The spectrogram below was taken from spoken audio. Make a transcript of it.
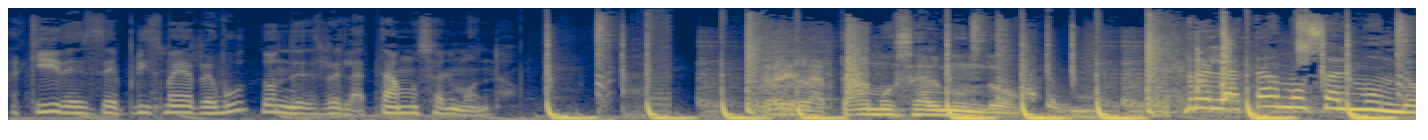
aquí desde Prisma RU, donde relatamos al mundo. Relatamos al mundo. Relatamos al mundo.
